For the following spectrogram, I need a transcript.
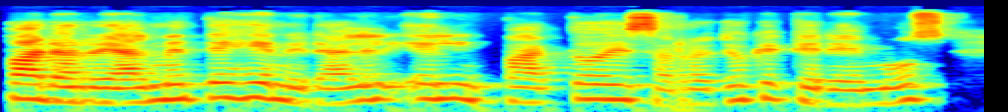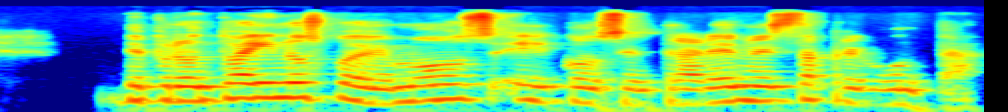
para realmente generar el, impacto de desarrollo que queremos. De pronto ahí nos podemos eh, concentrar en esta pregunta.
